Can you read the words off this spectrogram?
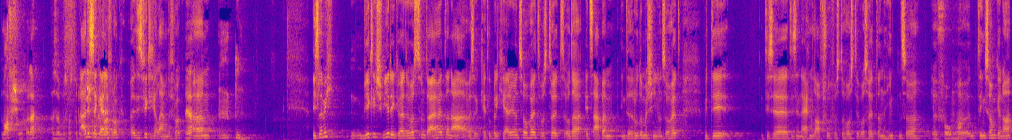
Laufschuhe, oder? Also was hast du da Ah, das ist eine geile? Frage. Das ist wirklich eine leimende Frage. Ja. Ähm, ist nämlich wirklich schwierig, weil du hast zum Teil halt dann auch, also Kettlebell Carry und so halt, was du halt, oder jetzt auch beim, in der Rudermaschine und so halt, mit die, diese, diese neuen Laufschuhe, was du hast, die was halt dann hinten so Im Foam haben. Mhm. äh, Dings haben, genau.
